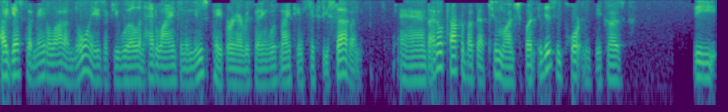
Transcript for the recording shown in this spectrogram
I guess that made a lot of noise, if you will, and headlines in the newspaper and everything was 1967. And I don't talk about that too much, but it is important because the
